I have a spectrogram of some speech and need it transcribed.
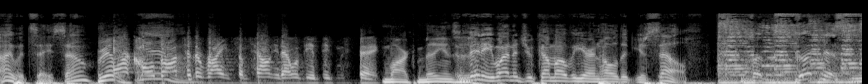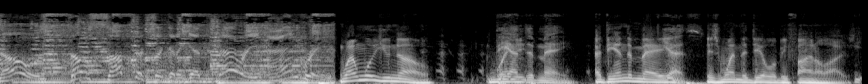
I would say so. Really? Mark, hold Yeah. on to the rights. I'm telling you, that would be a big mistake. Mark, millions of. Vinny, why don't you come over here and hold it yourself? For goodness knows, those subjects are going to get very angry. When will you know? The When end you- of May. At the end of May Yes. is when the deal will be finalized.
